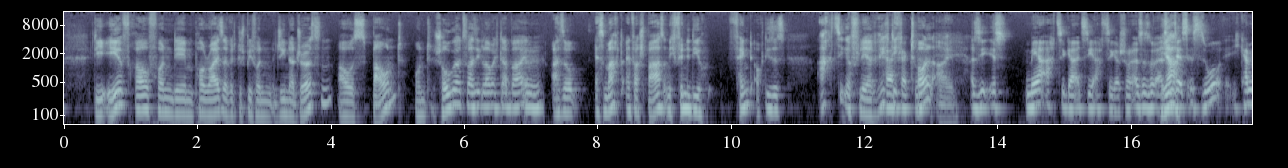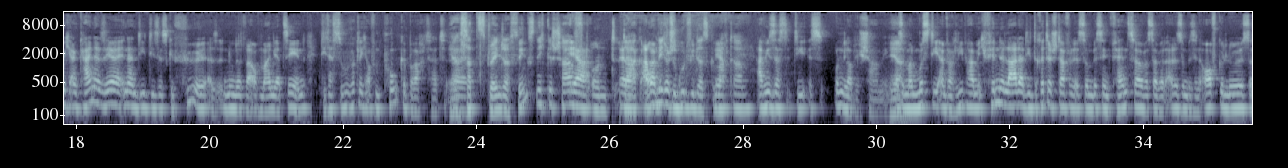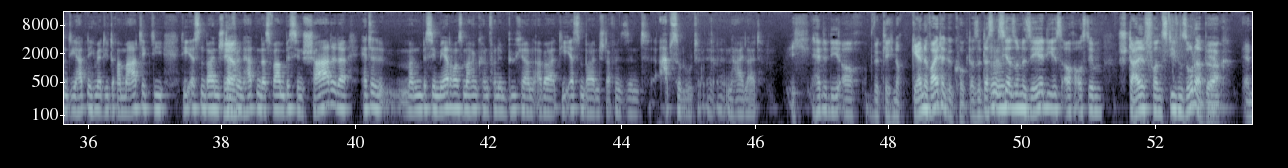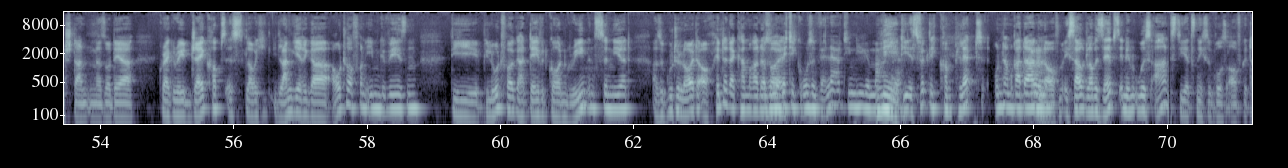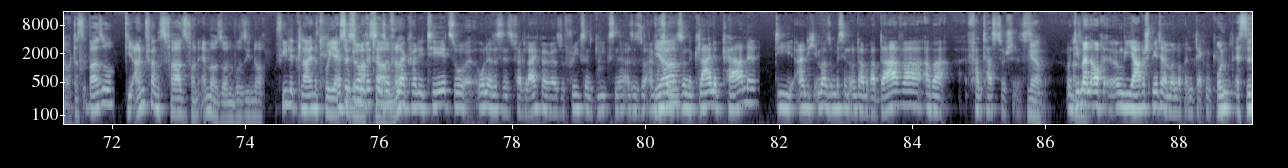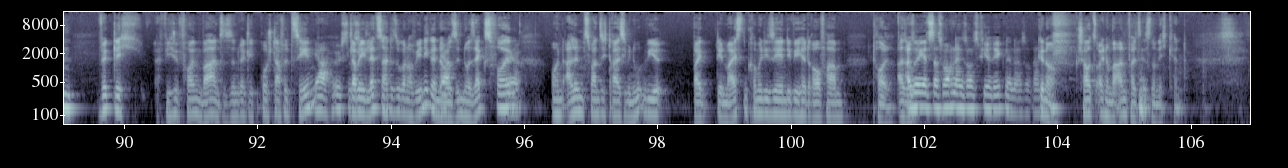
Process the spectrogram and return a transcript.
Die Ehefrau von dem Paul Reiser wird gespielt von Gina Gerson aus Bound und Showgirls war sie, glaube ich, dabei. Mhm. Also es macht einfach Spaß und ich finde, die fängt auch dieses 80er-Flair richtig Perfekt, toll ein. Also sie ist mehr 80er als die 80er schon. Also, so, also Ja. es ist so, ich kann mich an keine Serie erinnern, die dieses Gefühl, also nun, das war auch mein Jahrzehnt, die das so wirklich auf den Punkt gebracht hat. Ja, Äh, es hat Stranger Things nicht geschafft Ja, und ja, Dark aber auch nicht so gut, wie das gemacht ja. haben. Aber wie gesagt, die ist unglaublich charming. Ja. Also man muss die einfach lieb haben. Ich finde leider, die dritte Staffel ist so ein bisschen Fanservice, da wird alles so ein bisschen aufgelöst und die hat nicht mehr die Dramatik, die die ersten beiden Staffeln Ja. hatten. Das war ein bisschen schade, da hätte man ein bisschen mehr draus machen können von den Büchern, aber die ersten beiden Staffeln sind absolut äh, ein Highlight. Ich hätte die auch wirklich noch gerne weitergeguckt. Also das Mhm. ist ja so eine Serie, die ist auch aus dem Stall von Steven Soderbergh entstanden. Also der Gregory Jacobs ist, glaube ich, langjähriger Autor von ihm gewesen. Die Pilotfolge hat David Gordon Green inszeniert. Also gute Leute auch hinter der Kamera dabei. So eine richtig große Welle hat die nie gemacht. Nee, ne? die ist wirklich komplett unterm Radar Mhm. gelaufen. Ich sag, glaube, selbst in den USA ist die jetzt nicht so groß aufgetaucht. Das war so die Anfangsphase von Amazon, wo sie noch viele kleine Projekte Das ist so ein gemacht bisschen haben. so von ne? der Qualität, so ohne dass es jetzt vergleichbar wäre, so Freaks and Geeks, ne? Also so einfach Ja. so, so eine kleine Perle, die eigentlich immer so ein bisschen unterm Radar war, aber fantastisch ist. Ja. Und die Also- man auch irgendwie Jahre später immer noch entdecken kann. Und es sind wirklich, wie viele Folgen waren es? Es sind wirklich pro Staffel zehn. Ja, höchstens. Ich glaube, die letzte hatte sogar noch weniger, genau, Ja. es sind nur sechs Folgen. Ja. Und allen 20, 30 Minuten, wie bei den meisten Comedy-Serien, die wir hier drauf haben. Toll. Also, also jetzt das Wochenende soll es viel regnen, also ran. genau. Schaut es euch nochmal an, falls ihr es noch nicht kennt.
